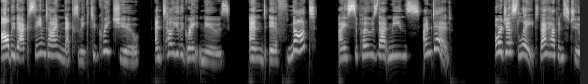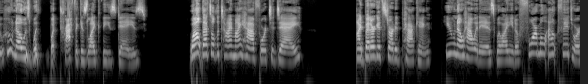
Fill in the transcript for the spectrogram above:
I'll be back same time next week to greet you and tell you the great news. And if not, I suppose that means I'm dead. Or just late. That happens too. Who knows what, what traffic is like these days? Well, that's all the time I have for today. I'd better get started packing. You know how it is. Will I need a formal outfit or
